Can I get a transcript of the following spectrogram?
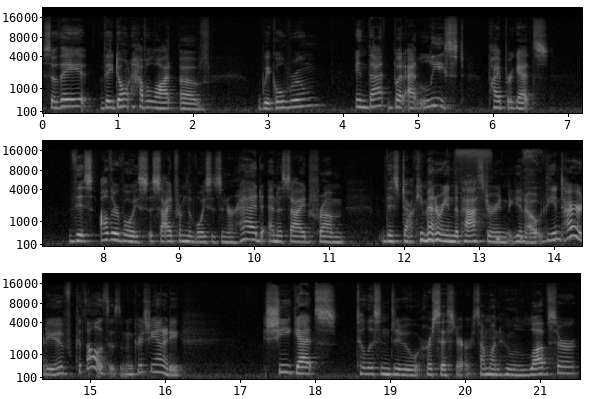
So they they don't have a lot of wiggle room in that, but at least Piper gets this other voice aside from the voices in her head and aside from this documentary in the pastor and you know the entirety of Catholicism and Christianity. She gets to listen to her sister, someone who loves her,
